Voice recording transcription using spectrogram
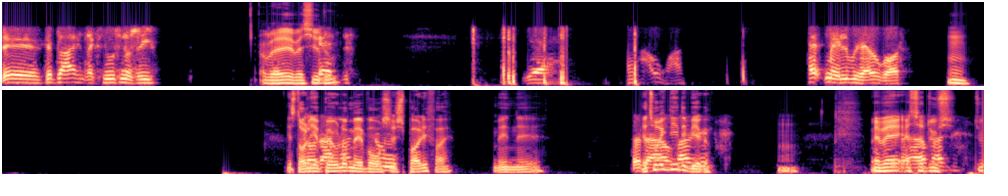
det, det plejer Henrik Knudsen at sige. Og hvad, hvad siger Ja. du? Ja, han har jo ret. Alt med Elvis er jo godt. Mm. Jeg står lige og er bøvler med vores nogle- Spotify, men øh, Jeg tror ikke lige, det virker. Men hvad, altså, du, du,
